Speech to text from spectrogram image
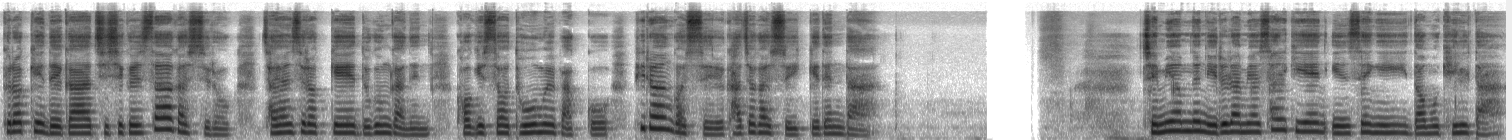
그렇게 내가 지식을 쌓아갈수록 자연스럽게 누군가는 거기서 도움을 받고 필요한 것을 가져갈 수 있게 된다. 재미없는 일을 하며 살기엔 인생이 너무 길다.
